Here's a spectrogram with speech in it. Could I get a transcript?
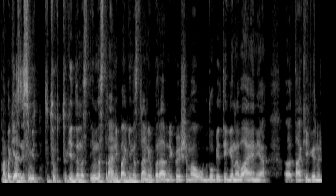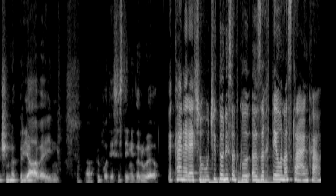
Ampak ja, zdi se mi tukaj, da in na strani bank, in na strani uporabnikov je še malo obdobje tega navajanja, uh, takega načina prijave in uh, kako ti sistemi delujejo. Ja, kaj ne rečem, očitno nisem tako zahtevna stranka.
